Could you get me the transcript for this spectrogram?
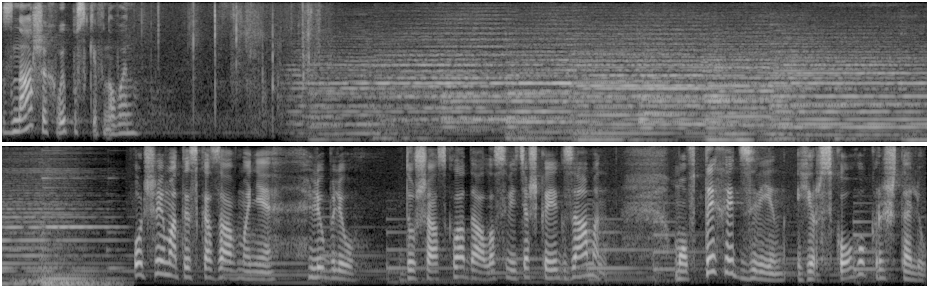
з наших випусків новин. Очима ти сказав мені люблю. Душа складала свій тяжкий екзамен, мов тихий дзвін гірського кришталю.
